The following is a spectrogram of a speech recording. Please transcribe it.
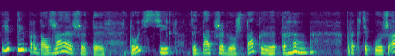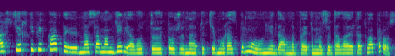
и ты продолжаешь это, твой стиль. Ты так живешь, так и это практикуешь. А сертификаты, на самом деле, я вот э, тоже на эту тему раздумывала недавно, поэтому задала этот вопрос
